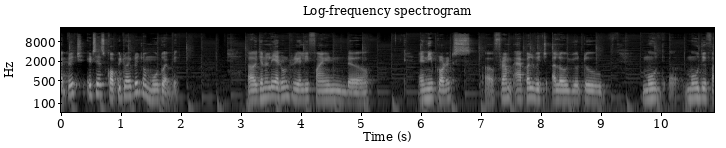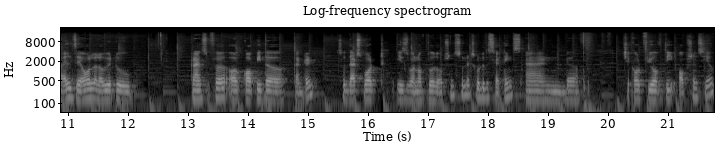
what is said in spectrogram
iBridge. It says copy to iBridge or move to iBridge. Uh, generally I don't really find uh, any products uh, from Apple which allow you to move uh, move the files. They all allow you to transfer or copy the content. So that's what is one of those options. So let's go to the settings and uh, check out few of the options here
